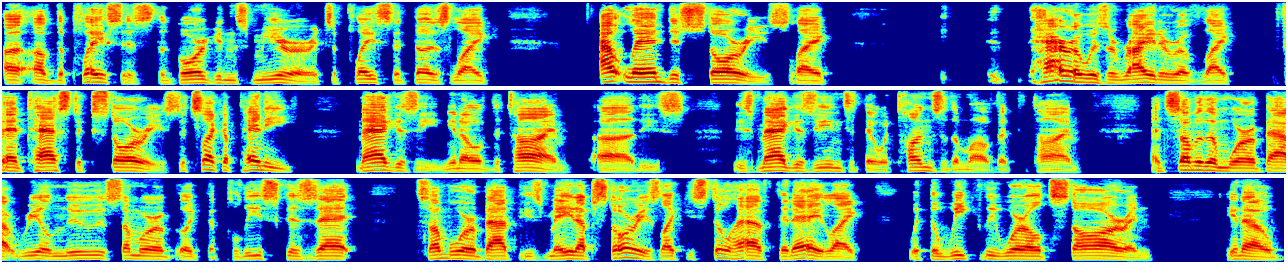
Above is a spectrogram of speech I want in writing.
uh, of the place is the Gorgon's Mirror. It's a place that does like outlandish stories. Like Harrow is a writer of like fantastic stories. It's like a penny magazine, you know, of the time. Uh, these these magazines that there were tons of them of at the time, and some of them were about real news. Some were like the Police Gazette. Some were about these made up stories, like you still have today, like with the Weekly World Star, and you know,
